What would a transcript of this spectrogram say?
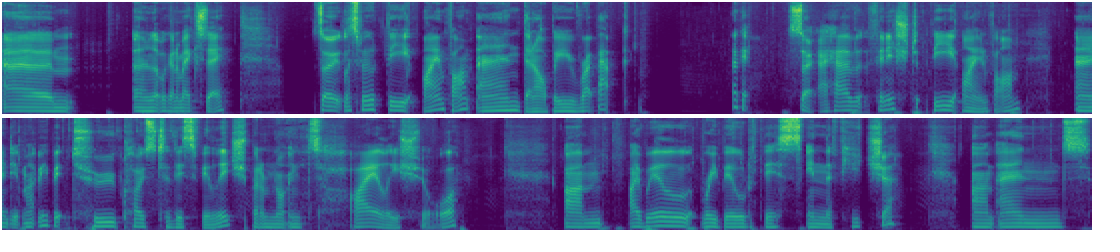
um, and that we're going to make today. So let's build the iron farm, and then I'll be right back. Okay, so I have finished the iron farm, and it might be a bit too close to this village, but I'm not entirely sure. Um, I will rebuild this in the future. Um, and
